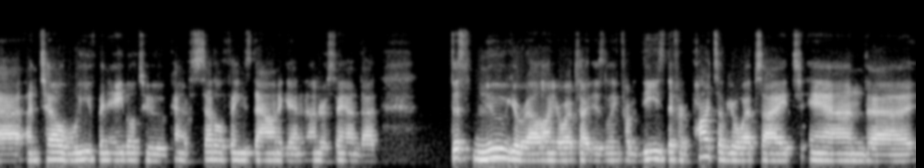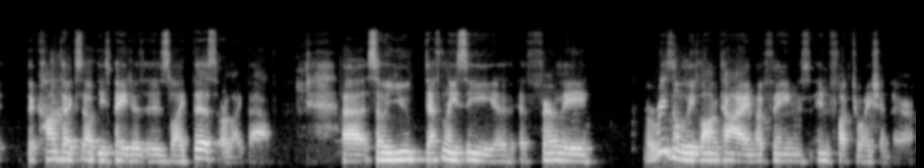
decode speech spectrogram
uh, until we've been able to kind of settle things down again and understand that this new URL on your website is linked from these different parts of your website, and uh, the context of these pages is like this or like that. Uh, so you definitely see a, a fairly a reasonably long time of things in fluctuation there.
